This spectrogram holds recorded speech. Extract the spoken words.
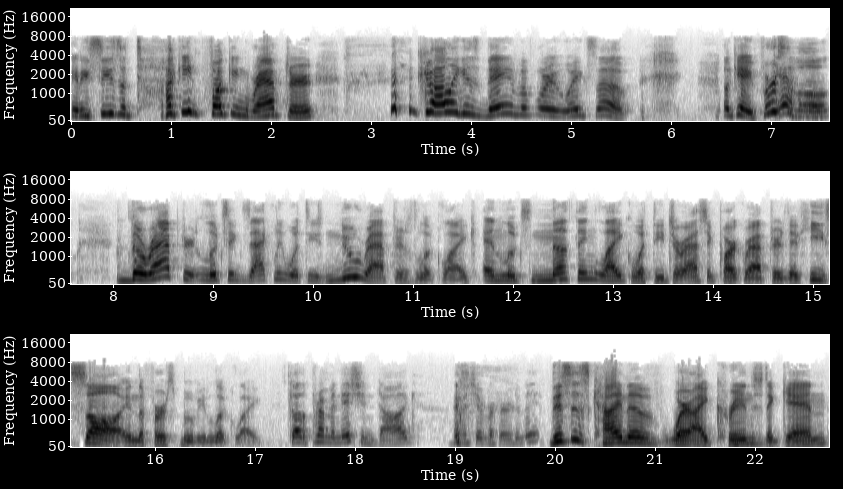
and he sees a talking fucking raptor calling his name before he wakes up. Okay, first Yeah, of all, the raptor looks exactly what these new raptors look like and looks nothing like what the Jurassic Park raptor that he saw in the first movie looked like. It's called a premonition, dog. You ever heard of it? This is kind of where I cringed again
